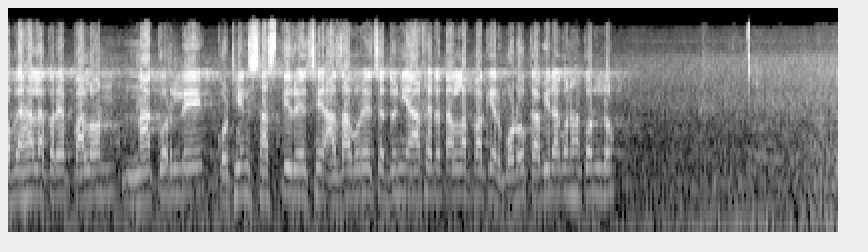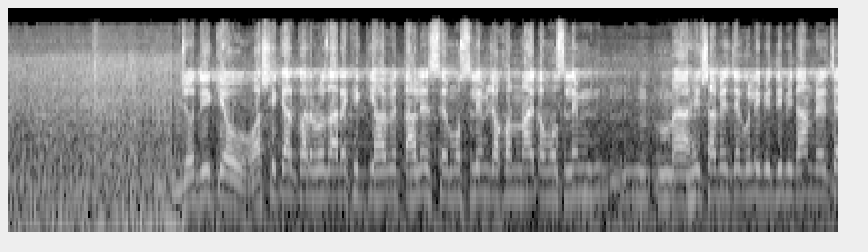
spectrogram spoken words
অবহেলা করে পালন না করলে কঠিন শাস্তি রয়েছে আজাব রয়েছে, দুনিয়া আখেরাত আল্লাহ পাকের বড় কাবিরা গুনাহ করল। যদি কেউ অস্বীকার করে রোজা রেখে কি হবে, তাহলে সে মুসলিম যখন নয়, তো মুসলিম হিসাবে যেগুলি বিধিবিধান রয়েছে,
